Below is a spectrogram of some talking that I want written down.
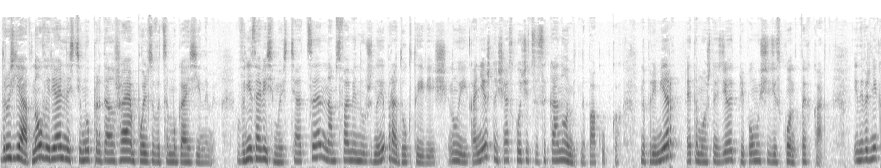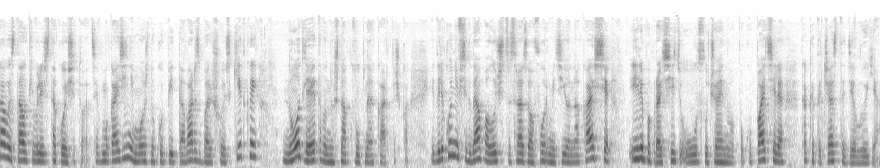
Друзья, в новой реальности мы продолжаем пользоваться магазинами. Вне зависимости от цен нам с вами нужны продукты и вещи. Ну и, конечно, сейчас хочется сэкономить на покупках. Например, это можно сделать при помощи дисконтных карт. И наверняка вы сталкивались с такой ситуацией. В магазине можно купить товар с большой скидкой, но для этого нужна клубная карточка. И далеко не всегда получится сразу оформить ее на кассе или попросить у случайного покупателя, как это часто делаю я.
